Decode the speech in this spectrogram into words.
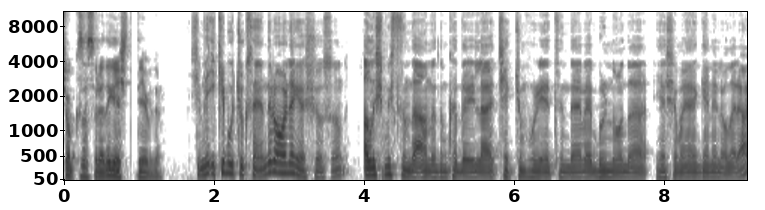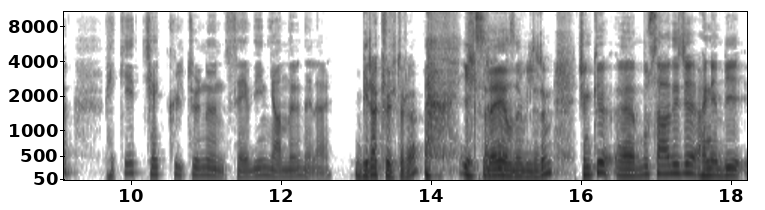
çok kısa sürede geçti diyebilirim. Şimdi iki buçuk senedir orada yaşıyorsun. Alışmışsın da anladığım kadarıyla Çek Cumhuriyeti'nde ve Brno'da yaşamaya genel olarak. Peki Çek kültürünün sevdiğin yanları neler? Bira kültürü ilk sıraya yazabilirim. Çünkü e, bu sadece hani bir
